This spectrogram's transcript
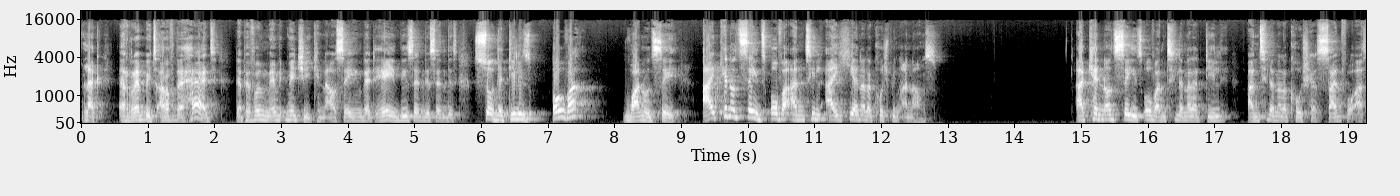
like a rabbit out of the head They're performing magic now, saying that, hey, this and this and this. So the deal is over, one would say. I cannot say it's over until I hear another coach being announced. I cannot say it's over until another deal, until another coach has signed for us.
